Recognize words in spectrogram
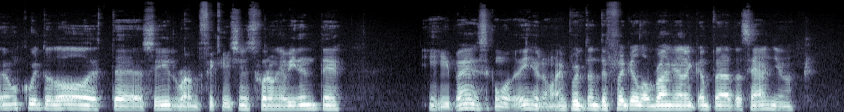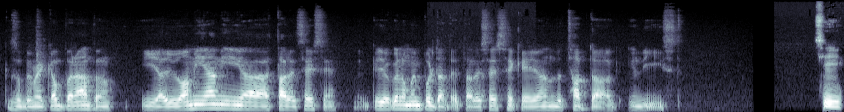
hemos cubierto todo. Este, sí, ramifications fueron evidentes. Y pues, como te dije, lo más importante fue que LeBron ganó el campeonato ese año, que su primer campeonato, y ayudó a Miami a establecerse. Que yo creo que lo más importante, establecerse que ellos the top dog in the East. Sí,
